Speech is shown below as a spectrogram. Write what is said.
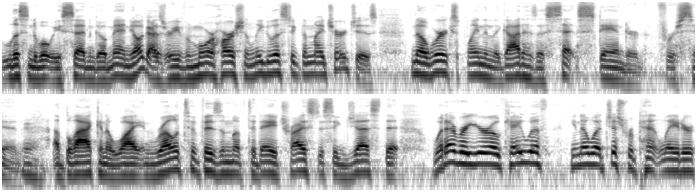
listen to what we said and go, "Man, y'all guys are even more harsh and legalistic than my church is." No, we're explaining that God has a set standard for sin, a black and a white, and relativism of today tries to suggest that whatever you're okay with, you know what, just repent later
